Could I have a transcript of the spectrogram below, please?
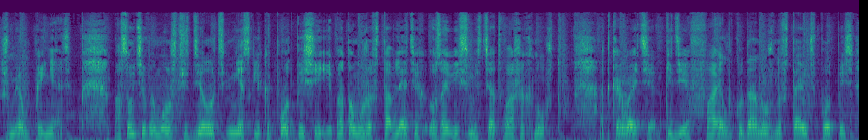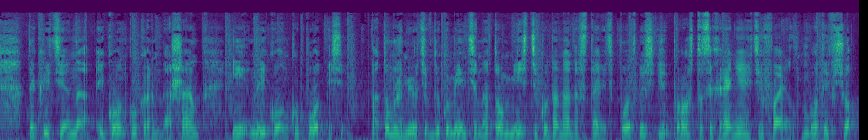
жмем «Принять». По сути, вы можете сделать несколько подписей и потом уже вставлять их в зависимости от ваших нужд. Открывайте PDF-файл, куда нужно вставить подпись, тыкайте на иконку карандаша, и на иконку подписи. Потом жмете в документе на том месте, куда надо вставить подпись и просто сохраняете файл. Вот и все.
